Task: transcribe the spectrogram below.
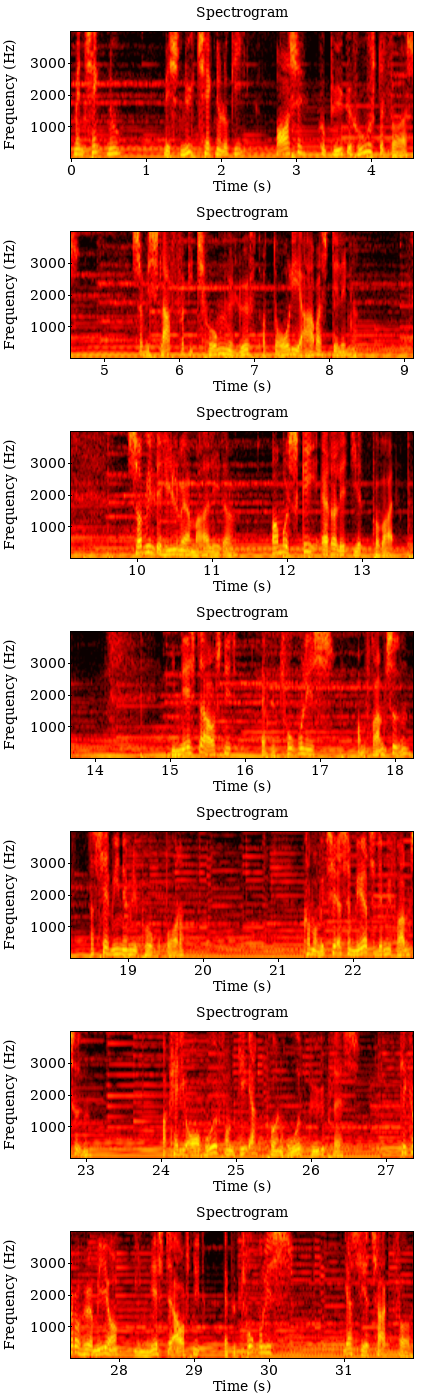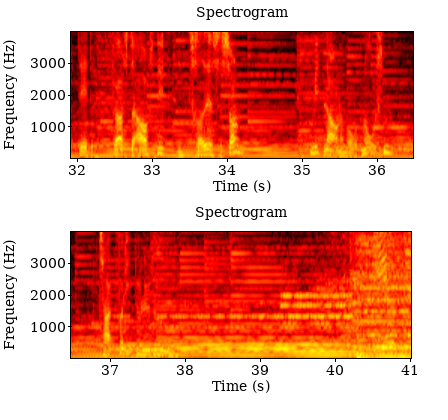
Men tænk nu, hvis ny teknologi også kunne bygge husene for os, så vi slap for de tunge løft og dårlige arbejdsstillinger. Så ville det hele være meget lettere, og måske er der lidt hjælp på vej. I næste afsnit af Bygtropolis om fremtiden, der ser vi nemlig på robotter. Kommer vi til at se mere til dem i fremtiden? Og kan de overhovedet fungere på en rodet byggeplads? Det kan du høre mere om i næste afsnit af Bygtropolis. Jeg siger tak for dette første afsnit i tredje sæson. Mit navn er Morten Olsen. Tak fordi du lyttede med. You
